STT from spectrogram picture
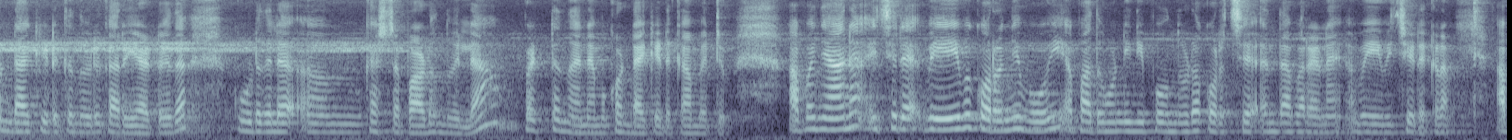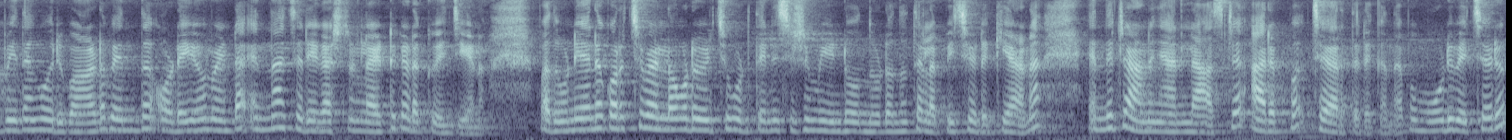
ഉണ്ടാക്കിയെടുക്കുന്ന ഒരു കറിയാട്ടോ ഇത്. കൂടുതൽ കഷ്ടപ്പാടൊന്നുമില്ല. പെട്ടെന്ന് തന്നെ നമുക്ക് ഉണ്ടാക്കിയെടുക്കാൻ പറ്റും. അപ്പോൾ ഞാൻ ഇച്ചിരി വേവ് കുറഞ്ഞു പോയി. അപ്പോൾ അതുകൊണ്ട് ഇനിയിപ്പോൾ ഒന്നുകൂടെ കുറച്ച് എന്താ പറയണേ വേവിച്ചെടുക്കണം. അപ്പോൾ ഇതങ്ങ് ഒരുപാട് വെന്ത് ഉടയോ വേണ്ട എന്നാൽ ചെറിയ കഷ്ണങ്ങളായിട്ട് കിടക്കുകയും ചെയ്യണം. അപ്പോൾ അതുകൊണ്ട് ഞാൻ കുറച്ച് വെള്ളം കൂടെ ഒഴിച്ച് കൊടുത്തതിന് ശേഷം വീണ്ടും ഒന്നുകൂടെ ഒന്ന് തിളപ്പിച്ചെടുക്കുകയാണ്. എന്നിട്ടാണ് ഞാൻ ലാസ്റ്റ് അരപ്പ് ചേർത്തെടുക്കുന്നത്. അപ്പോൾ മൂടി വെച്ചൊരു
